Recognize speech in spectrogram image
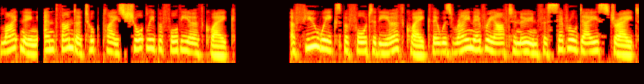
lightning, and thunder took place shortly before the earthquake. A few weeks before to the earthquake there was rain every afternoon for several days straight.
